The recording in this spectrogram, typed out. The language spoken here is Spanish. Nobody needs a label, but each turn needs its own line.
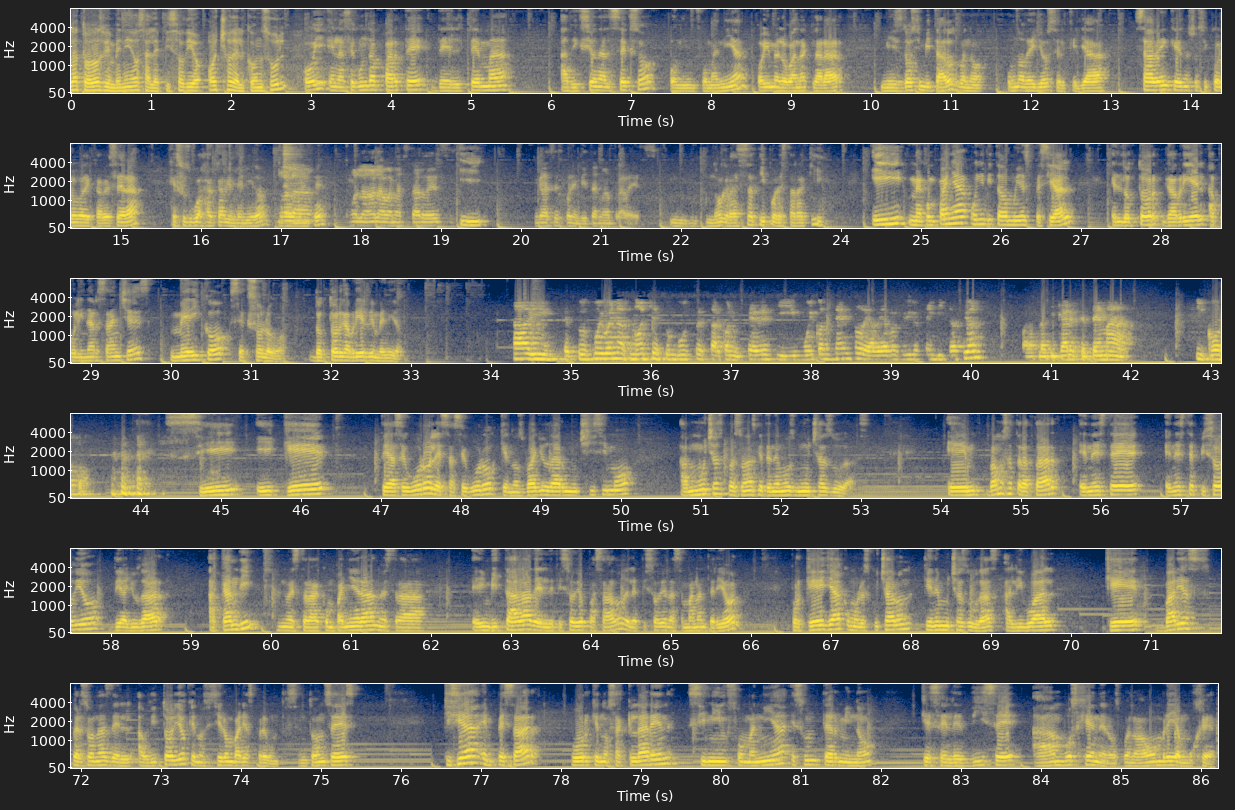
Hola a todos, bienvenidos al episodio 8 del Cónsul. Hoy en la segunda parte del tema adicción al sexo o ninfomanía. Hoy me lo van a aclarar mis dos invitados. Bueno, uno de ellos, el que ya saben que es nuestro psicólogo de cabecera, Jesús Oaxaca, bienvenido.
Hola, hola, hola, buenas tardes.
Y
gracias por invitarme otra vez.
No, gracias a ti por estar aquí. Y me acompaña un invitado muy especial el doctor Gabriel Apolinar Sánchez, médico sexólogo. Doctor Gabriel, bienvenido.
Javi, Jesús, muy buenas noches, un gusto estar con ustedes y muy contento de haber recibido esta invitación para platicar este tema picoso.
Sí, y que te aseguro, les aseguro que nos va a ayudar muchísimo a muchas personas que tenemos muchas dudas. Eh, vamos a tratar en este en este episodio de ayudar a Candy, nuestra compañera, nuestra eh, invitada del episodio pasado, del episodio de la semana anterior, porque ella, como lo escucharon, tiene muchas dudas, al igual que varias personas del auditorio que nos hicieron varias preguntas. Entonces, quisiera empezar porque nos aclaren si ninfomanía es un término que se le dice a ambos géneros, bueno, a hombre y a mujer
